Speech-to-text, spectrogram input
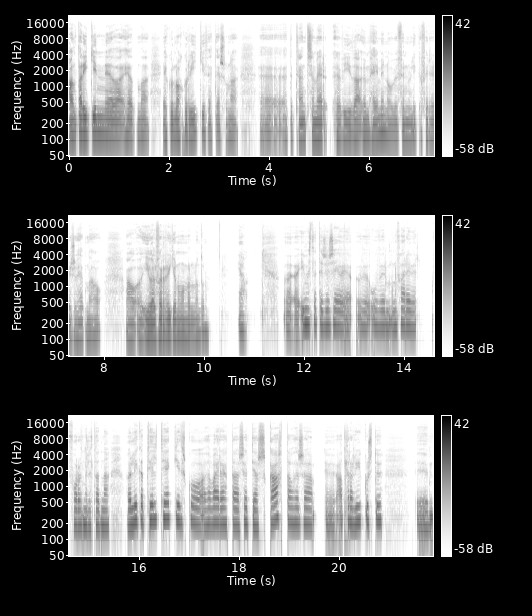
bandaríkin eða hérna, eitthvað nokkur ríki. Þetta er svona uh, þetta er trend sem er uh, víða um heiminn og við finnum líka fyrir þessu hérna á, á, í velferðaríkjunum á Norrlöndunum Ímislegt þess að segja og við erum búin að fara yfir foröfnilegt þarna. Það er líka tiltekið sko að það væri hægt að setja skatt á þessa uh, allra ríkustu um,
